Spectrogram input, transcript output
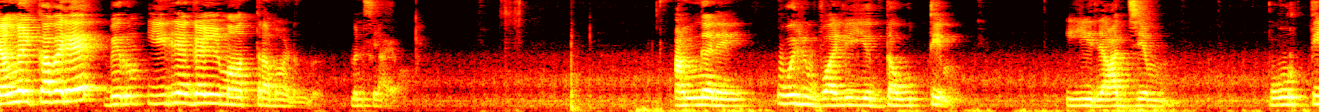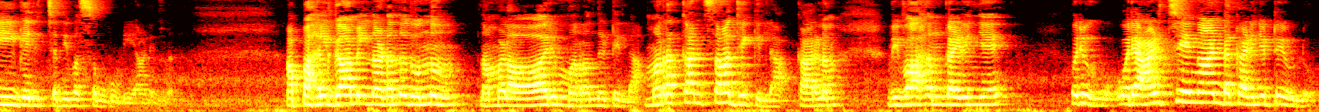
ഞങ്ങൾക്കവരെ വെറും ഇരകൾ മാത്രമാണെന്ന് മനസ്സിലായോ? അങ്ങനെ ഒരു വലിയ ദൗത്യം ഈ രാജ്യം പൂർത്തീകരിച്ച ദിവസം കൂടിയാണിന്ന് ആ പഹൽഗാമിൽ നടന്നതൊന്നും നമ്മൾ ആരും മറന്നിട്ടില്ല. മറക്കാൻ സാധിക്കില്ല. കാരണം വിവാഹം കഴിഞ്ഞ് ഒരു ഒരാഴ്ചയെങ്ങാണ്ട് കഴിഞ്ഞിട്ടേ ഉള്ളൂ.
